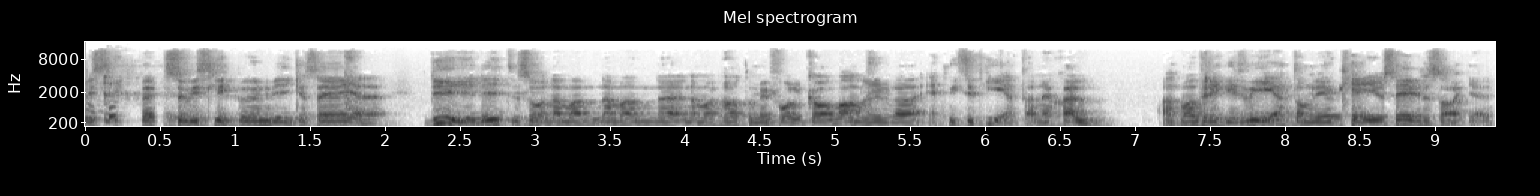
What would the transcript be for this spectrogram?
vi slipper, så vi slipper undvika att säga det. Det är ju lite så när man, när man, eh, när man pratar med folk av annorlunda etnicitet än en själv. Att man inte riktigt vet om det är okej att säga vissa saker.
